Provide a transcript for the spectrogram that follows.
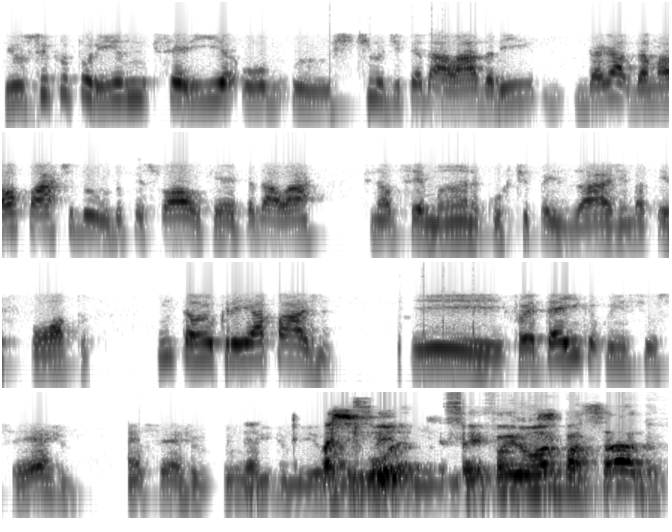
e o cicloturismo, que seria o, o estilo de pedalada ali da, da maior parte do, do pessoal, que é pedalar final de semana, curtir paisagem, bater foto. Então eu criei a página. E foi até aí que eu conheci o Sérgio. Né? O Sérgio viu um é. vídeo meu. Mas segura. Isso aí foi no ano passado?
